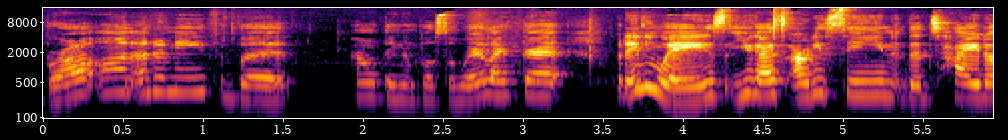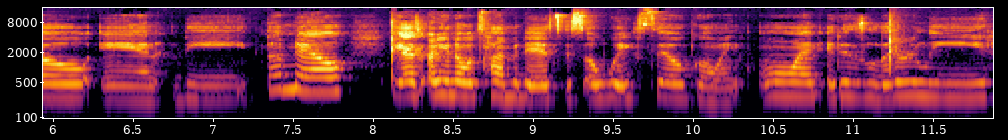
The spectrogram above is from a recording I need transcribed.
bra on underneath, but I don't think I'm supposed to wear like that. But anyways, you guys already seen the title and the thumbnail. You guys already know what time it is. It's a wig sale going on. It is literally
